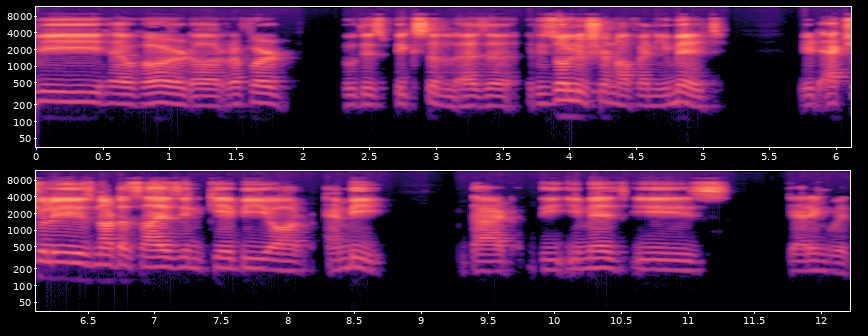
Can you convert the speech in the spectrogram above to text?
we have heard or referred to this pixel as a resolution of an image. It actually is not a size in KB or MB that the image is carrying with.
